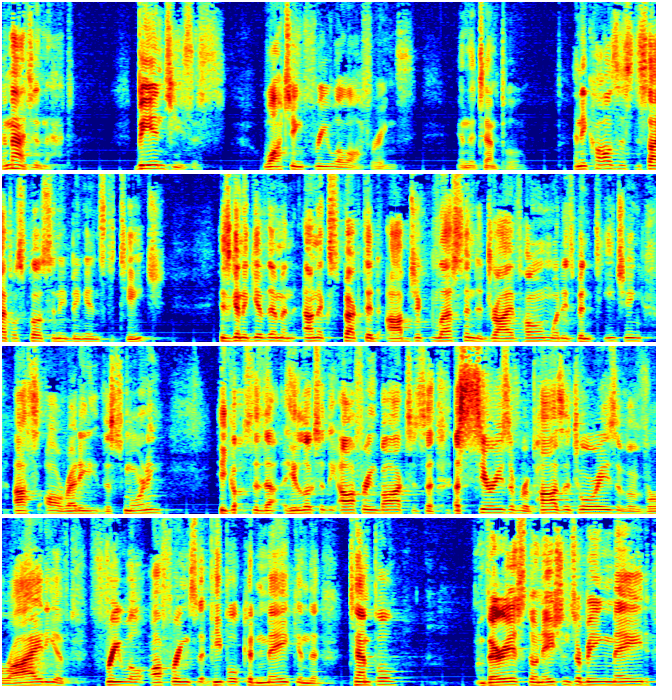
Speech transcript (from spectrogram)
Imagine that. Being Jesus, watching free will offerings in the temple. And he calls his disciples close and he begins to teach. He's going to give them an unexpected object lesson to drive home what he's been teaching us already this morning. He goes to the he looks at the offering box. It's a, a series of repositories of a variety of free will offerings that people could make in the temple. Various donations are being made.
